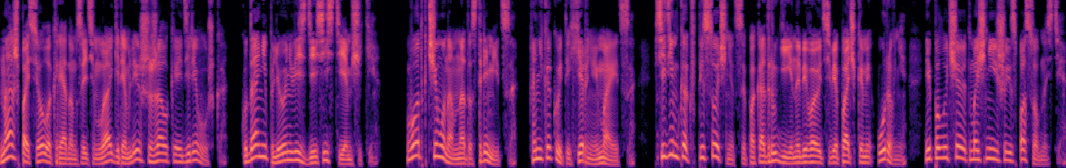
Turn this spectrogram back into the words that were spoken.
Наш поселок рядом с этим лагерем лишь жалкая деревушка. Куда ни плюнь, везде системщики. Вот к чему нам надо стремиться, а не какой-то херней маяться. Сидим как в песочнице, пока другие набивают себе пачками уровни и получают мощнейшие способности.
